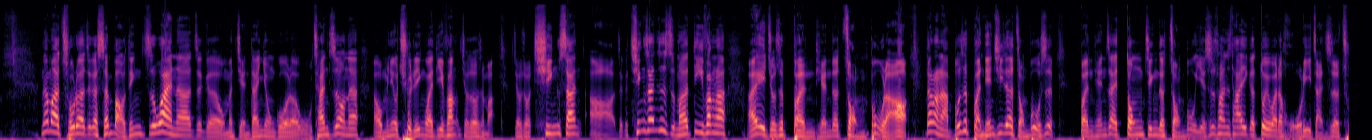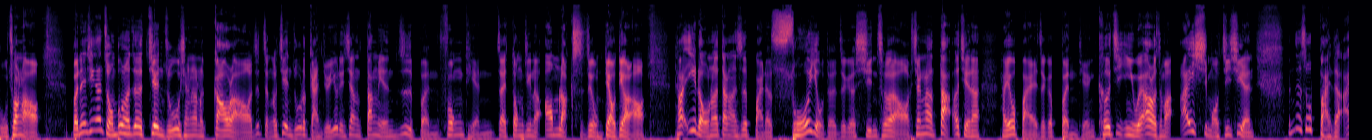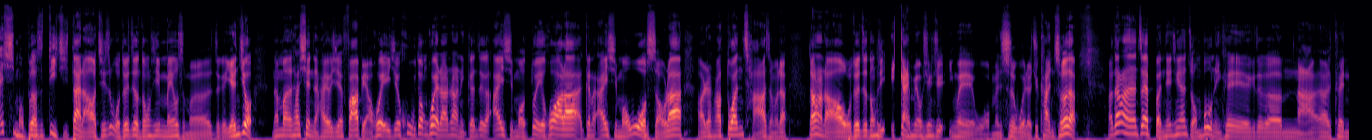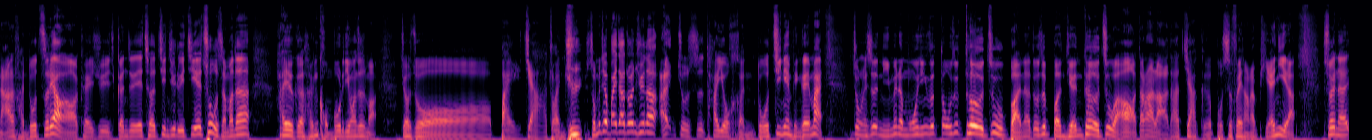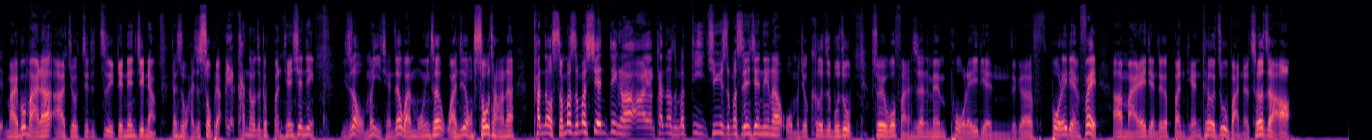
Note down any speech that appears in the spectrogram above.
那么除了这个神保町之外呢，这个我们简单用过了午餐之后呢，啊，我们又去了另外地方，叫做什么？叫做青山啊。这个青山是什么地方呢？哎，就是本田的总部了啊。当然了，不是本田汽车总部，是本田在东京的总部，也是算是它一个对外的火力展示的橱窗了哦。本田青山总部呢，这个建筑物相当的高了哦，这整个建筑物的感觉有点像当年日本丰田在东京的 OMLUX 这种调调了啊。它一楼呢，当然是摆了所有的这个新车了哦，相当的大，而且呢，还有摆这个本田田科技引以为傲的什么 AISIMO 机器人。那时候摆的 AISIMO 不知道是第几代了啊。其实我对这种东西没有什么这个研究。那么它现在还有一些发表会、一些互动会啦，让你跟这个 AISIMO 对话啦，跟 AISIMO 握手啦，啊，让他端茶什么的。当然了啊，我对这东西一概没有兴趣，因为我们是为了去看车的。那当然，在本田青山总部，你可以这个拿呃，可以拿很多资料啊，可以去跟这些车近距离接触什么的。还有个很恐怖的地方，就是什么？叫做败家专区。什么叫败家专区呢？哎，就是它有很多纪念品可以卖。重点是里面的模型车都是特注版啊，都是本田特注啊。啊，当然了，它价格不是非常的便宜了。所以呢，买不买呢？啊，就就是自己掂掂斤两。但是我还是受不了。哎呀，看到这个本田限定，你知道我们以前在玩模型车，玩这种收藏的呢，看到什么什么限定啊，哎呀，看到什么地区什么时间限定呢，我们就克制不住。所以我反而是在那边破了一点这个破了一点费啊，买了一点这个本田特注版的车子啊。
